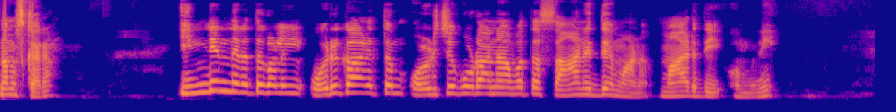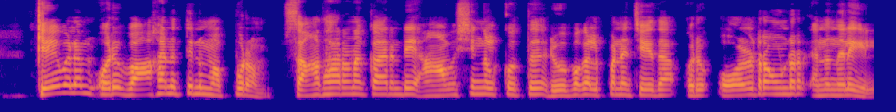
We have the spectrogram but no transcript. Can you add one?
നമസ്കാരം. ഇന്ത്യൻ നിരത്തുകളിൽ ഒരു കാലത്തും ഒഴിച്ചുകൂടാനാവാത്ത സാന്നിധ്യമാണ് മാരുതി ഒമിനി. കേവലം ഒരു വാഹനത്തിനും അപ്പുറം സാധാരണക്കാരന്റെ ആവശ്യങ്ങൾക്കൊത്ത് രൂപകൽപ്പന ചെയ്ത ഒരു ഓൾറൗണ്ടർ എന്ന നിലയിൽ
